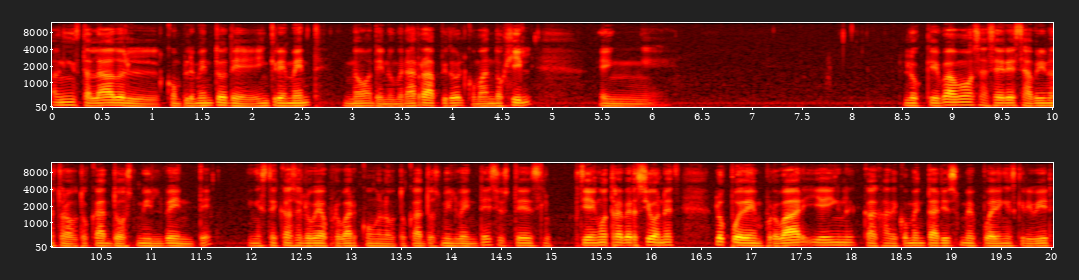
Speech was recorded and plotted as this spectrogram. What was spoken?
han instalado el complemento de increment no de enumerar rápido el comando heal en eh, lo que vamos a hacer es abrir nuestro AutoCAD 2020 en este caso lo voy a probar con el AutoCAD 2020 si ustedes tienen otras versiones lo pueden probar y en la caja de comentarios me pueden escribir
